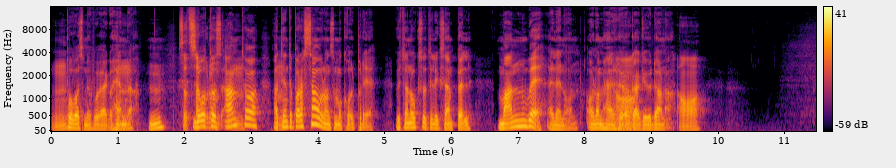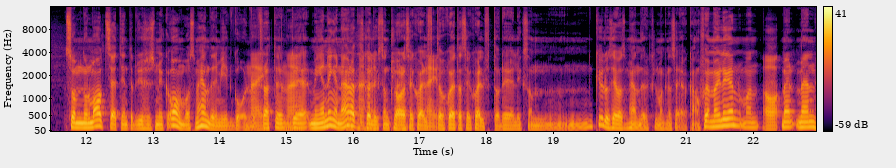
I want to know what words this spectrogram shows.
Mm. På vad som är på väg att hända. Mm. mm. Sauron, Låt oss anta mm. att det inte bara är Sauron som har koll på det. Utan också till exempel Manwe eller någon av de här ja. höga gudarna. Ja. Som normalt sett inte bryr sig så mycket om vad som händer i Midgård. Nej, för att det, det, meningen är att det ska liksom klara sig självt och sköta sig självt. Och det är liksom kul att se vad som händer, skulle man kunna säga. Kanske, möjligen. Man, ja. men, men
